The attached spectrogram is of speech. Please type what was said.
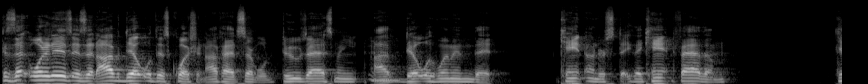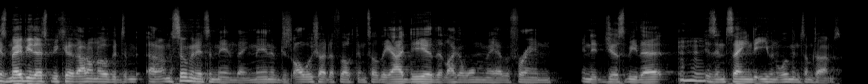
because that what it is is that I've dealt with this question. I've had several dudes ask me. Mm-hmm. I've dealt with women that can't understand. They can't fathom. Because maybe that's because I don't know if it's. I'm assuming it's a men thing. Men have just always tried to fuck them. So the idea that like a woman may have a friend and it just be that mm-hmm. is insane to even women sometimes.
